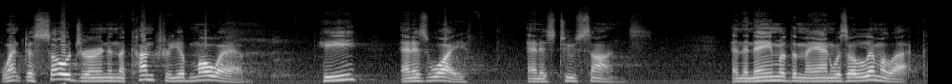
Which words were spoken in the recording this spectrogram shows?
went to sojourn in the country of Moab, he and his wife and his two sons. And the name of the man was Elimelech,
